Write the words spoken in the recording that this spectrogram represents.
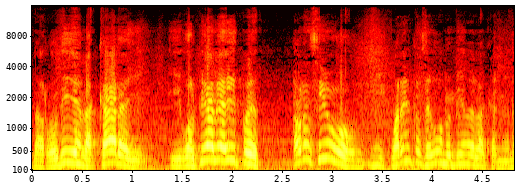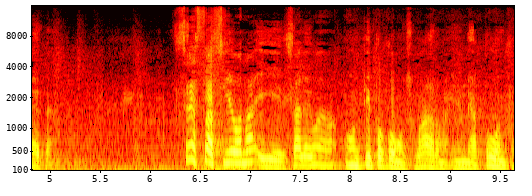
la rodilla en la cara y, y golpearle ahí, pues. Ahora sigo ni 40 segundos viendo la camioneta. Se estaciona y sale un tipo con su arma y me apunta.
